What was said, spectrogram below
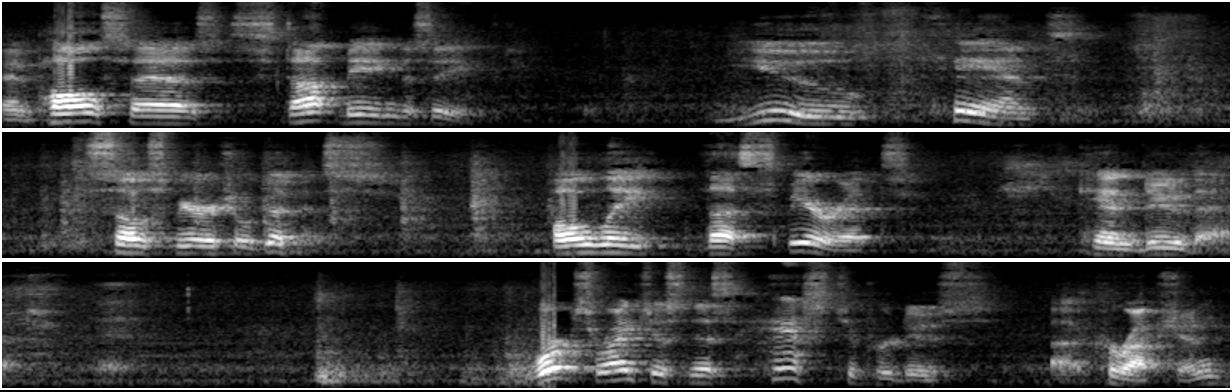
And Paul says, stop being deceived. You can't sow spiritual goodness. Only the Spirit can do that. Works righteousness has to produce uh, corruption.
